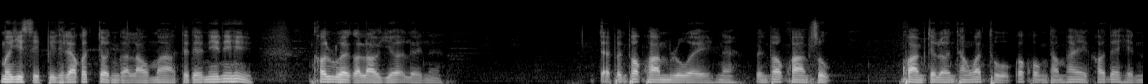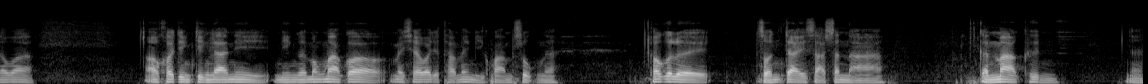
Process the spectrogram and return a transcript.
เมื่อยี่สิบปีที่แล้วก็จนกว่าเรามาก แต่เดี๋ยวนี้นี่เขารวยกว่าเราเยอะเลยนะ แต่เป็นเพราะความรวยนะเป็นเพราะความสุขความเจริญทางวัตถุก็คงทำให้เขาได้เห็นนะว่า เอาเขาจริง ๆ แล้วนี่มีเงินมาก ๆ ก็ไม่ใช่ว่าจะทำให้มีความสุขนะเขาก็เลยสนใจศาสนากันมากขึ้นนะ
